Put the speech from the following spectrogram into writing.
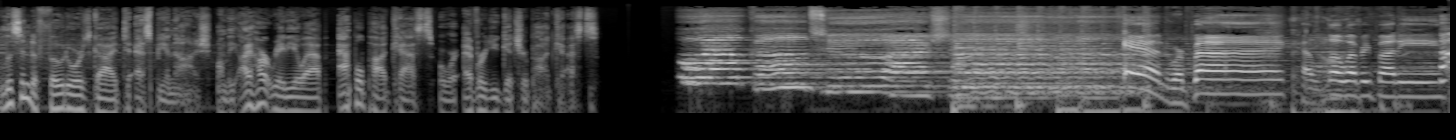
Listen to Fodor's Guide to Espionage on the iHeartRadio app, Apple Podcasts, or wherever you get your podcasts. Welcome to our show. And we're back. Hello, everybody.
